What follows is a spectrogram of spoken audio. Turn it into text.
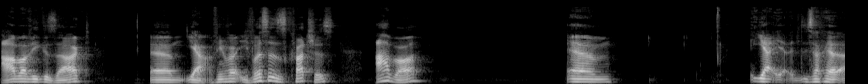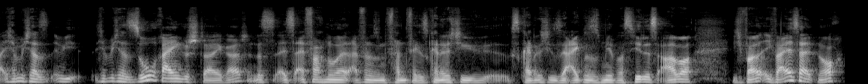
Aber wie gesagt, ähm, ja, auf jeden Fall, ich weiß, dass es Quatsch ist, aber ähm, ja, ja, ich sag ja, ich habe mich ja irgendwie, ich habe mich ja so reingesteigert und das ist einfach nur einfach nur so ein Funfact, es ist kein richtige, es ist kein richtiges Ereignis, das mir passiert ist, aber ich war, ich weiß halt noch,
